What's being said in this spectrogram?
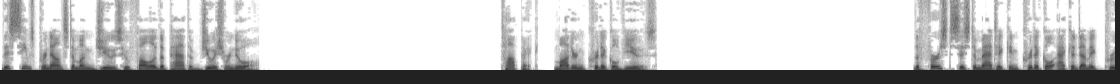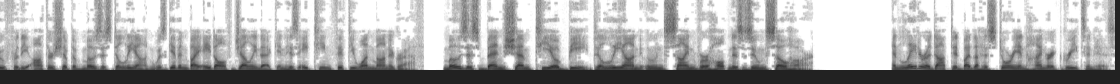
This seems pronounced among Jews who follow the path of Jewish renewal. Modern critical views The first systematic and critical academic proof for the authorship of Moses de Leon was given by Adolf Jelinek in his 1851 monograph, Moses ben Shem Tob de Leon und sein Verhaltnis zum Sohar, and later adopted by the historian Heinrich Graetz in his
